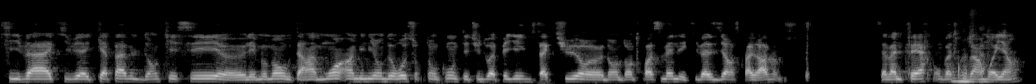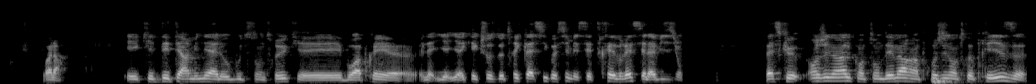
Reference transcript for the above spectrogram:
Qui va qui va être capable d'encaisser les moments où tu as moins un million d'euros sur ton compte et tu dois payer une facture dans, dans trois semaines et qui va se dire c'est pas grave, ça va le faire, on va trouver un moyen. Voilà. Et qui est déterminé à aller au bout de son truc. Et bon, après, euh, il y, a quelque chose de très classique aussi, mais c'est très vrai, c'est la vision. Parce que, en général, quand on démarre un projet d'entreprise,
